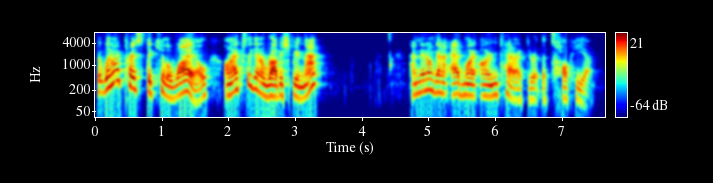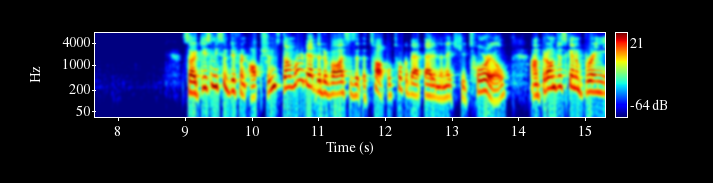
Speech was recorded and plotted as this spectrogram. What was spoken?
but when I press the killer whale, I'm actually going to rubbish bin that, and then I'm going to add my own character at the top here. So it gives me some different options. Don't worry about the devices at the top. We'll talk about that in the next tutorial. Um, but I'm just going to bring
